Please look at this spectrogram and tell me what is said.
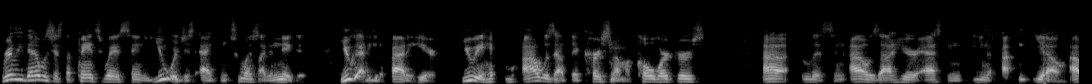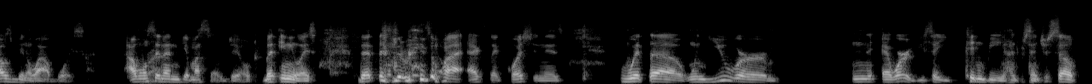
Really, that was just a fancy way of saying you were just acting too much like a nigga. You got to get up out of here. You, I was out there cursing on my coworkers. I listen. I was out here asking, you know, I, yo, I was being a wild boy, son. I won't right. say nothing to get myself jailed. But anyways, the, the reason why I asked that question is with uh when you were at work, you say you couldn't be 100% yourself.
